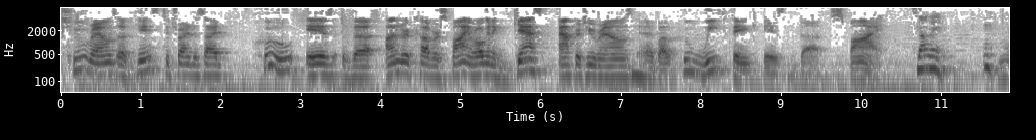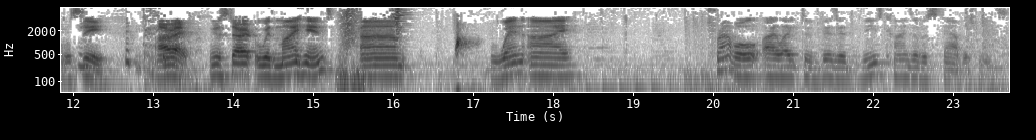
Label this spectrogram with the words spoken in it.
two rounds of hints to try to decide who is the undercover spy, and we're all going to guess after two rounds about who we think is the spy. It's not me. We'll see. all right, I'm going to start with my hint. Um, when I travel, I like to visit these kinds of establishments.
